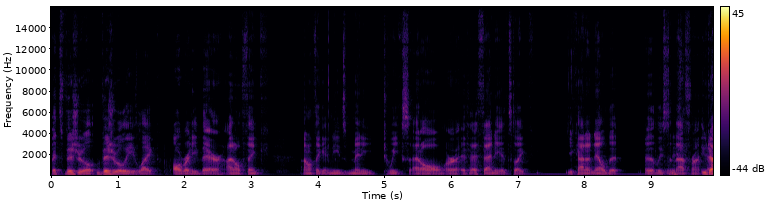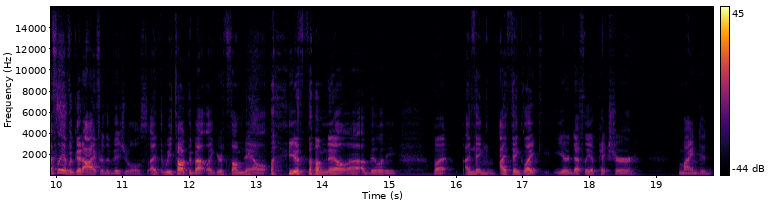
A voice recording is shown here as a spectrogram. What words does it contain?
it's visual visually like already there. I don't think i don't think it needs many tweaks at all or if, if any it's like you kind of nailed it at least in that front. You That's- definitely have a good eye for the visuals. I, we talked about like your thumbnail your thumbnail uh, ability but i think Mhm. i think like you're definitely a picture minded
